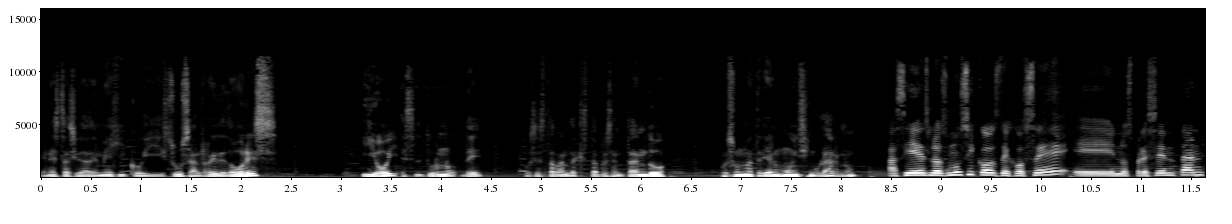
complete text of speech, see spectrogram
en esta Ciudad de México y sus alrededores. Y hoy es el turno de pues esta banda que está presentando pues un material muy singular, ¿no? Así es, los músicos de José eh, nos presentan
